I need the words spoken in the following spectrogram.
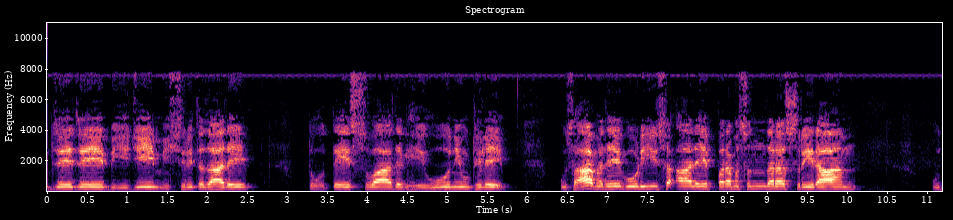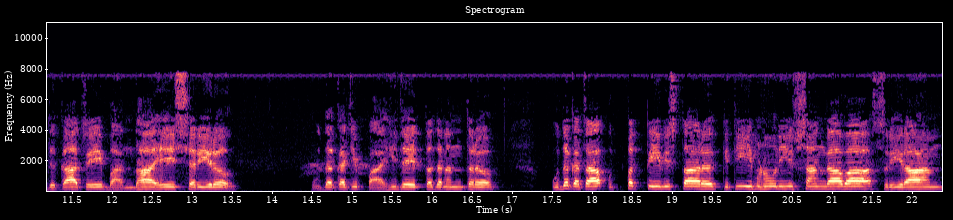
जे जे बीजी मिश्रित झाले तो ते स्वाद घेऊन उठले. उसामध्ये गोडीस आले परमसुंदर श्रीराम. उदकाचे बांधा हे शरीर. उदकाची पाहिजे तदनंतर. उदकाचा उत्पत्ती विस्तार किती म्हणून सांगावा श्रीराम.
